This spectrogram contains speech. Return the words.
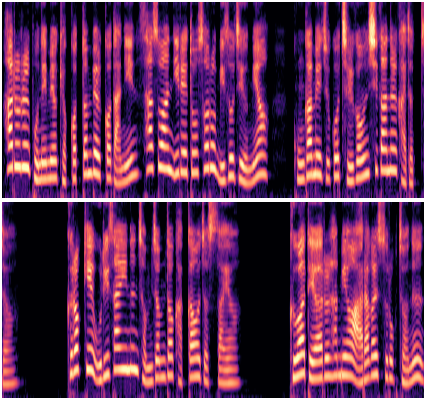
하루를 보내며 겪었던 별것 아닌 사소한 일에도 서로 미소 지으며 공감해주고 즐거운 시간을 가졌죠. 그렇게 우리 사이는 점점 더 가까워졌어요. 그와 대화를 하며 알아갈수록 저는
